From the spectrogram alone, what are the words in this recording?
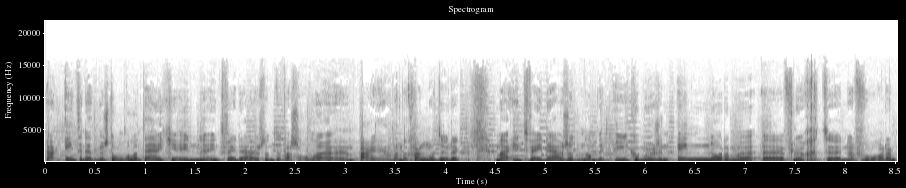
Nou, internet bestond al een tijdje in, in 2000. Dat was al uh, een paar jaar aan de gang natuurlijk. Maar in 2000 nam de e-commerce een enorme vlucht naar voren.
